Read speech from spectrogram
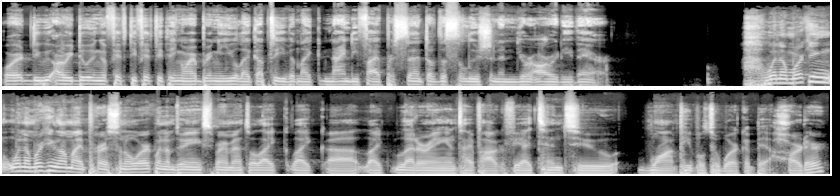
or do we, are we doing a 50-50 thing, or I bring you like up to even like ninety five percent of the solution and you're already there? when I'm working when I'm working on my personal work, when I'm doing experimental like like uh, like lettering and typography, I tend to want people to work a bit harder,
